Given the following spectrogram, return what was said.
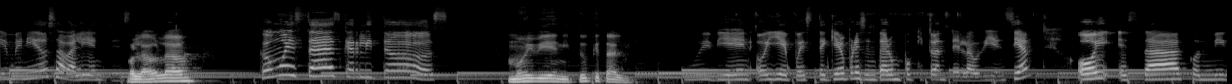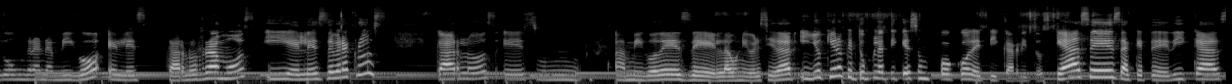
Bienvenidos a Valientes. Hola, hola. ¿Cómo estás, Carlitos? Muy bien, ¿y tú qué tal? Muy bien. Oye, pues te quiero presentar un poquito ante la audiencia. Hoy está conmigo un gran amigo, él es Carlos Ramos y él es de Veracruz. Carlos es un amigo desde la universidad y yo quiero que tú platiques un poco de ti, Carlitos. ¿Qué haces? ¿A qué te dedicas?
